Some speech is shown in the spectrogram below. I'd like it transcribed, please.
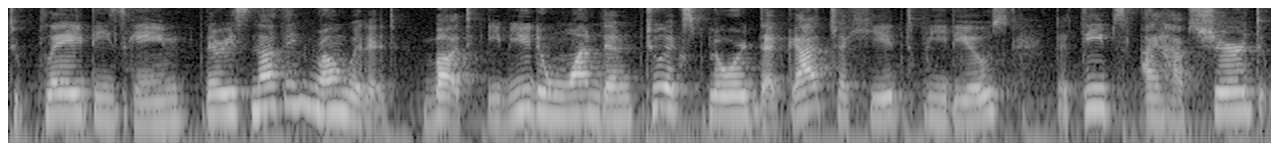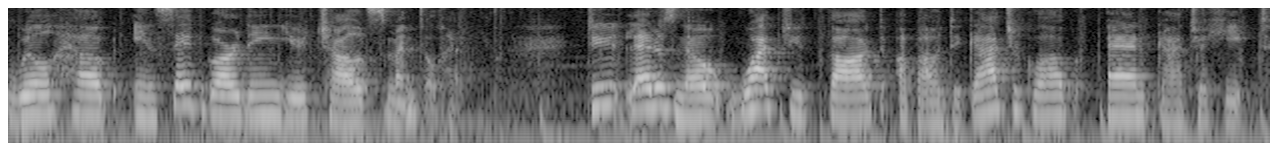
to play this game, there is nothing wrong with it. But if you don't want them to explore the gacha heat videos, the tips I have shared will help in safeguarding your child's mental health. Do let us know what you thought about the Gacha Club and Gacha Heat.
